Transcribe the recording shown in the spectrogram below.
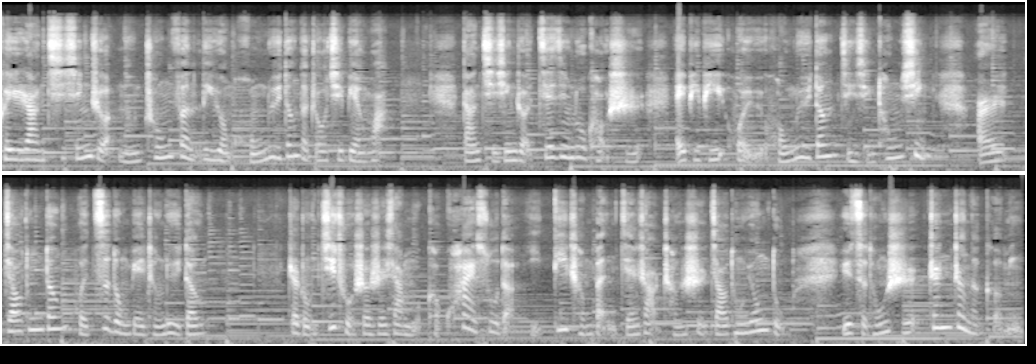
可以让骑行者能充分利用红绿灯的周期变化。当骑行者接近路口时，APP 会与红绿灯进行通信，而交通灯会自动变成绿灯。这种基础设施项目可快速地以低成本减少城市交通拥堵。与此同时，真正的革命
